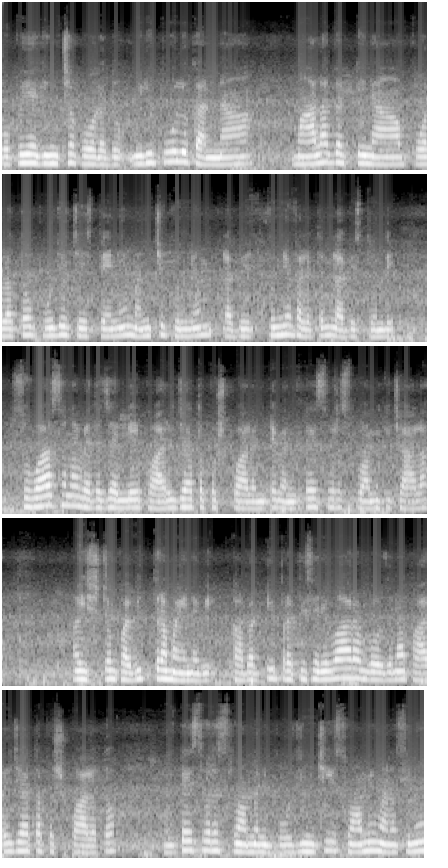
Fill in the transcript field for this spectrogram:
ఉపయోగించకూడదు. విడిపూలు కన్నా మాలగట్టిన పూలతో పూజ చేస్తేనే మంచి పుణ్యం లభి పుణ్య ఫలితం లభిస్తుంది. సువాసన వెదజల్లే పారిజాత పుష్పాలంటే వెంకటేశ్వర స్వామికి చాలా ఇష్టం పవిత్రమైనవి. కాబట్టి ప్రతి శనివారం రోజున పారిజాత పుష్పాలతో వెంకటేశ్వర స్వామిని పూజించి స్వామి మనసును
